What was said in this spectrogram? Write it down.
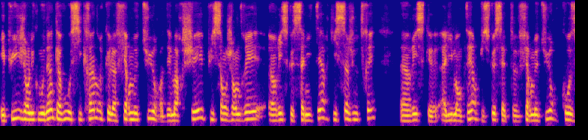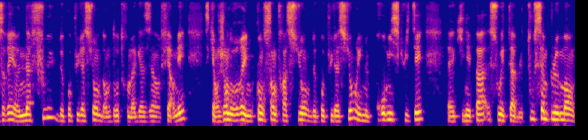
Et puis, Jean-Luc Moudin, qu'avoue aussi craindre que la fermeture des marchés puisse engendrer un risque sanitaire qui s'ajouterait un risque alimentaire puisque cette fermeture causerait un afflux de population dans d'autres magasins fermés, ce qui engendrerait une concentration de population et une promiscuité euh, qui n'est pas souhaitable. Tout simplement,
